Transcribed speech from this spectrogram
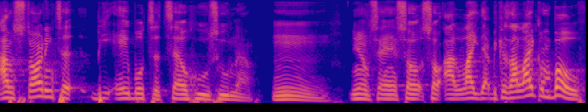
I'm starting to be able to tell who's who now. Mm. You know what I'm saying? So so I like that because I like them both.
